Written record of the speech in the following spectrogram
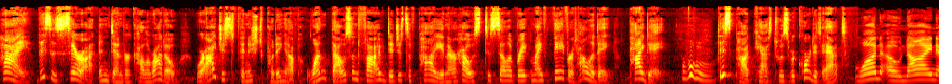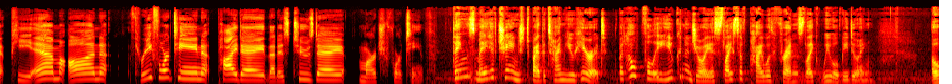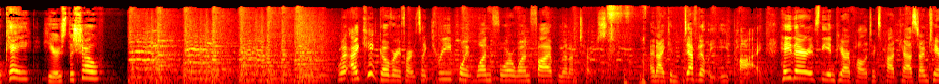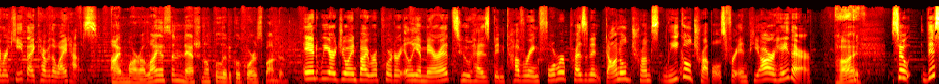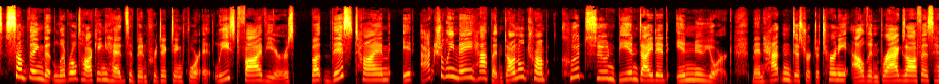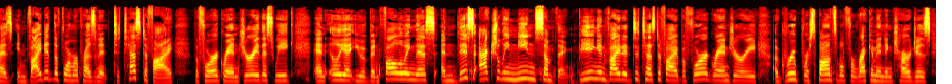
Hi, this is Sarah in Denver, Colorado, where I just finished putting up 1005 digits of pi in our house to celebrate my favorite holiday, Pi Day. This podcast was recorded at 1:09 p.m. on 314 Pi Day. That is Tuesday, March 14th. Things may have changed by the time you hear it, but hopefully you can enjoy a slice of pie with friends like we will be doing. Okay, here's the show. Well, I can't go very far. It's like 3.1415, and then I'm toast. and I can definitely eat pie. Hey there, it's the NPR Politics Podcast. I'm Tamara Keith. I cover the White House. I'm Mara Liasson, national political correspondent. And we are joined by reporter Ilya Marritz, who has been covering former President Donald Trump's legal troubles for NPR. Hey there. Hi. So, this is something that liberal talking heads have been predicting for at least five years, but this time it actually may happen. Donald Trump could soon be indicted in New York. Manhattan District Attorney Alvin Bragg's office has invited the former president to testify before a grand jury this week. And Ilya, you have been following this, and this actually means something. Being invited to testify before a grand jury, a group responsible for recommending charges,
